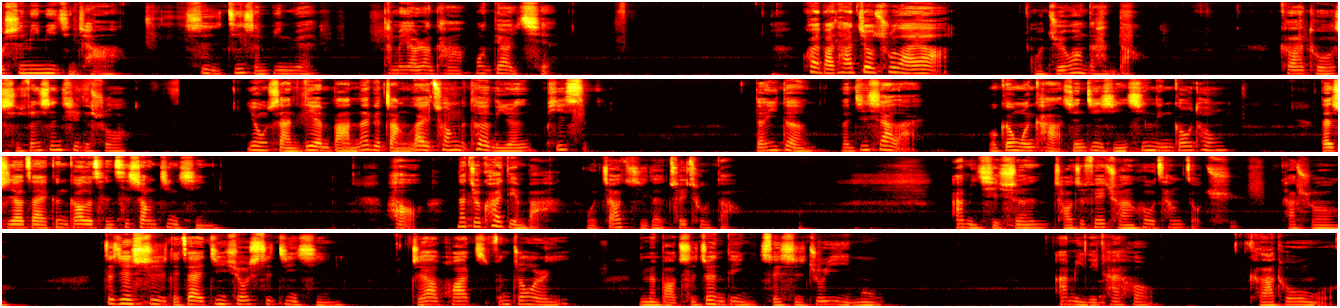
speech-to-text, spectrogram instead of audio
不是秘密警察，是精神病院。他们要让他忘掉一切。快把他救出来啊！我绝望的喊道。克拉托十分生气地说：“用闪电把那个长赖疮的特里人劈死。”等一等，冷静下来。我跟文卡先进行心灵沟通，但是要在更高的层次上进行。好，那就快点吧！我焦急地催促道。阿米起身，朝着飞船后舱走去。他说：“这件事得在进修室进行，只要花几分钟而已。你们保持镇定，随时注意荧幕。”阿米离开后。克拉托问我：“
